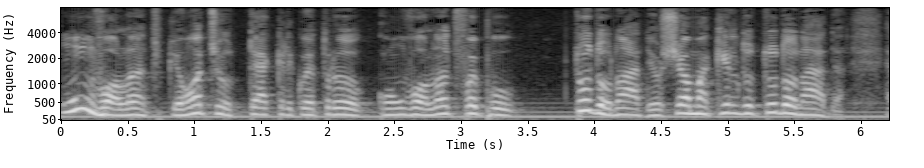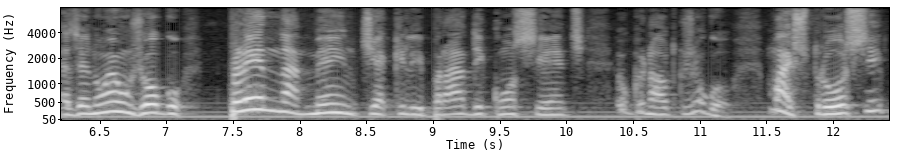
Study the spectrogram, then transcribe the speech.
um volante, porque ontem o técnico entrou com um volante, foi para tudo ou nada. Eu chamo aquilo do tudo ou nada. Quer dizer, não é um jogo plenamente equilibrado e consciente é o que o Náutico jogou. Mas trouxe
